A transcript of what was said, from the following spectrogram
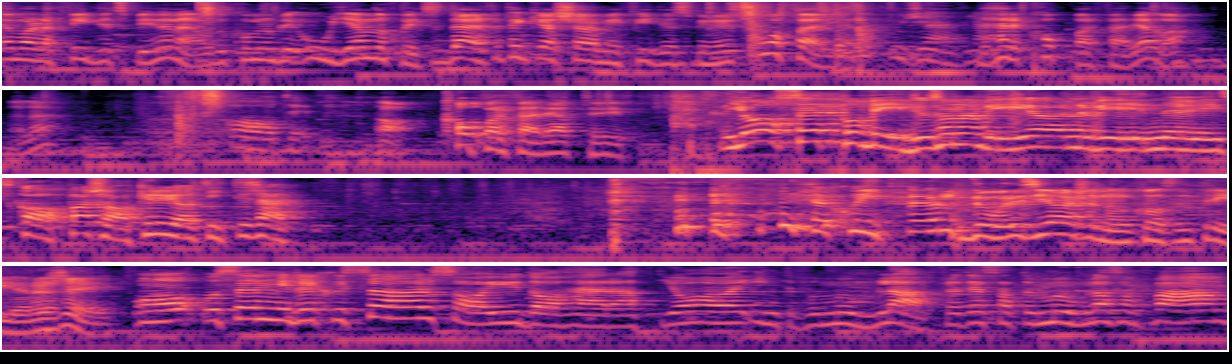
än vad den där fidget spinnern är och då kommer den bli ojämn och skit. Så därför tänker jag köra min fidget spinner i två färger. Åh Det här är kopparfärgad va? Eller? Ja, typ. Ja, kopparfärgad typ. Jag har sett på videorna vi gör när vi, när vi skapar saker och jag sitter så här. Jag är Skitfull. Doris gör så när hon koncentrerar sig. Ja, och sen min regissör sa ju idag här att jag inte får mumla för att jag satt och mumlade som fan.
